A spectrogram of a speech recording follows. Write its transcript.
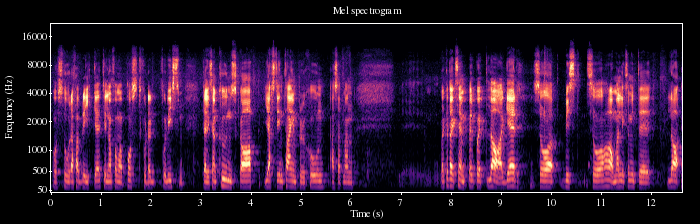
och stora fabriker, till någon form av postfordism, där liksom kunskap, just-in-time-produktion, alltså att man eh, man kan ta exempel på ett lager så, så har man liksom inte la,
